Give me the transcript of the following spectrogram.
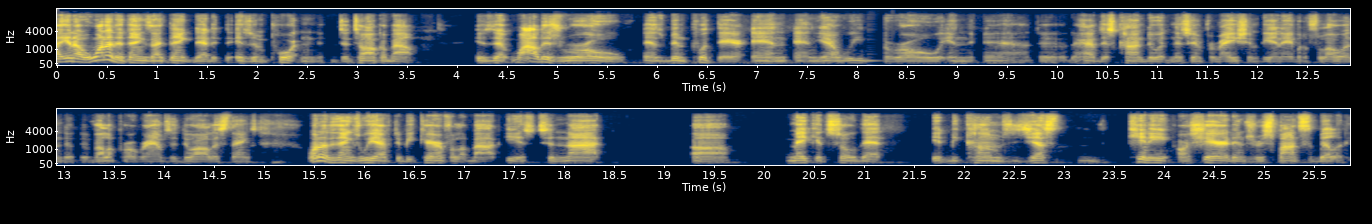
Uh, you know, one of the things I think that is important to talk about is that while this role has been put there, and and yeah, we the role in uh, to, to, have this conduit and this information being able to flow and to develop programs to do all these things. One of the things we have to be careful about is to not uh, make it so that it becomes just Kenny or Sheridan's responsibility.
